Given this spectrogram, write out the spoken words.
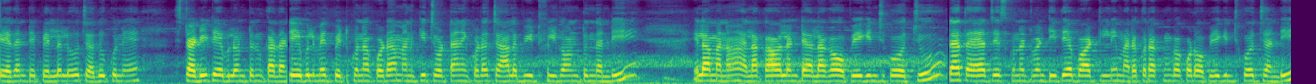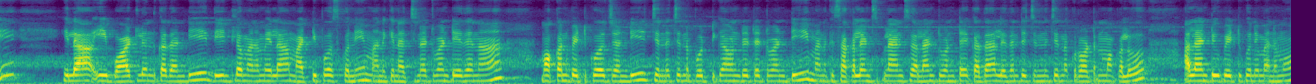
లేదంటే పిల్లలు చదువుకునే స్టడీ టేబుల్ ఉంటుంది కదా టేబుల్ మీద పెట్టుకున్నా కూడా మనకి చూడటానికి కూడా చాలా బ్యూటిఫుల్గా ఉంటుందండి. ఇలా మనం ఎలా కావాలంటే అలాగా ఉపయోగించుకోవచ్చు. ఇలా తయారు చేసుకున్నటువంటి ఇదే బాటిల్ని మరొక రకంగా కూడా ఉపయోగించుకోవచ్చు అండి ఇలా ఈ బాటిల్ ఉంది కదండి దీంట్లో మనం ఇలా మట్టి పోసుకొని మనకి నచ్చినటువంటి ఏదైనా మొక్కను పెట్టుకోవచ్చండి. చిన్న చిన్న పొట్టిగా ఉండేటటువంటి మనకి సకలెంట్స్ ప్లాంట్స్ అలాంటివి ఉంటాయి కదా. లేదంటే చిన్న చిన్న క్రోటన్ మొక్కలు అలాంటివి పెట్టుకుని మనము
